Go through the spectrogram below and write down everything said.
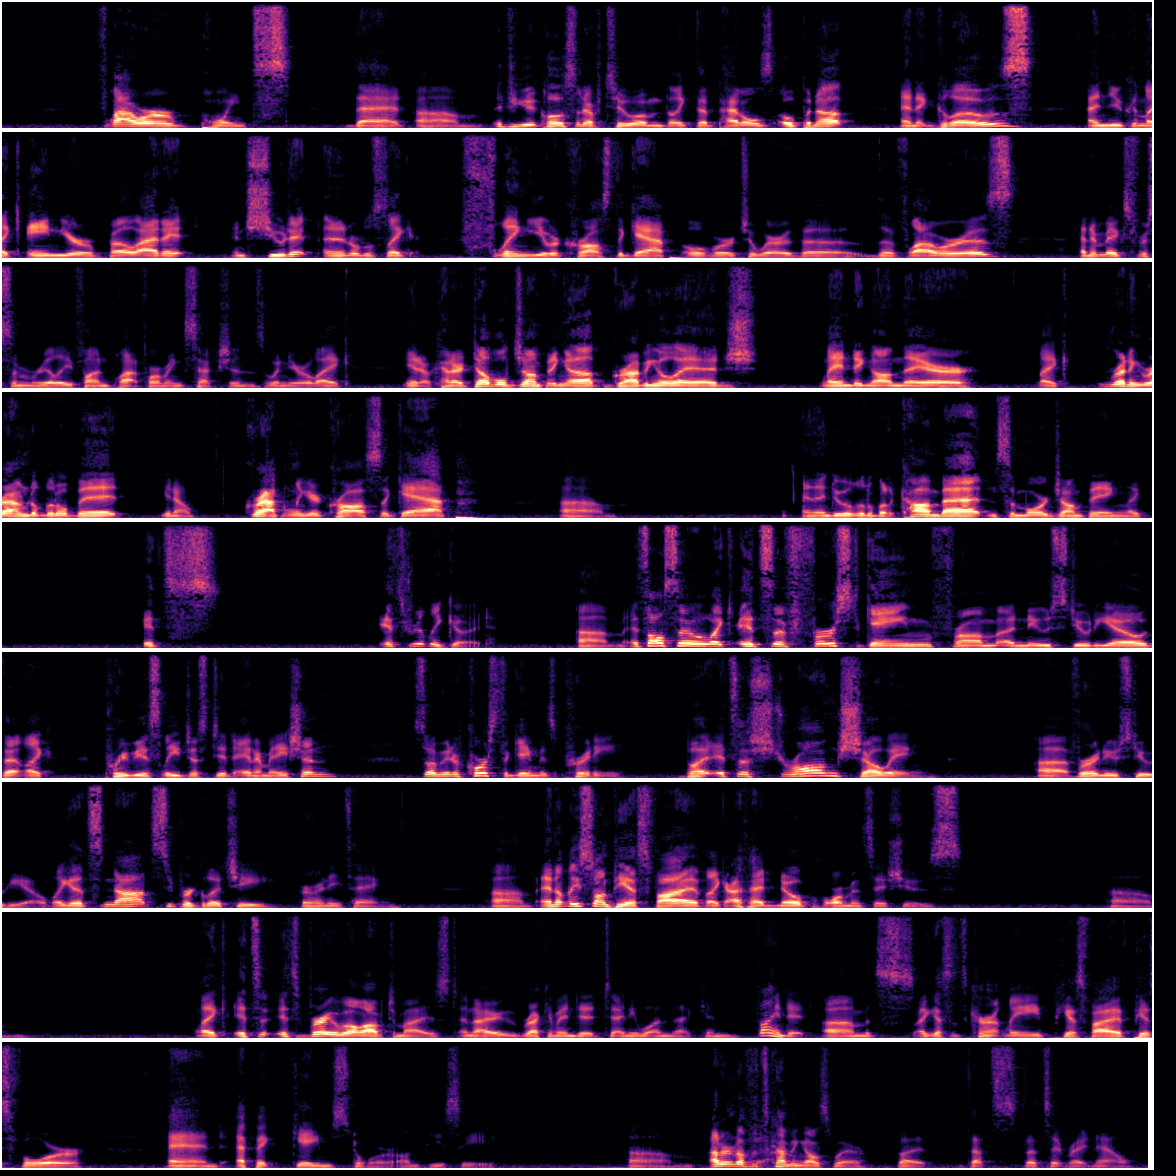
flower points that um, if you get close enough to them, like the petals open up and it glows, and you can like aim your bow at it and shoot it, and it'll just like fling you across the gap over to where the the flower is, and it makes for some really fun platforming sections when you're like you know kind of double jumping up, grabbing a ledge, landing on there, like running around a little bit, you know, grappling across a gap. Um, and then do a little bit of combat and some more jumping. Like, it's it's really good. Um, it's also like it's a first game from a new studio that like previously just did animation. So I mean, of course, the game is pretty, but it's a strong showing uh, for a new studio. Like, it's not super glitchy or anything. Um, and at least on PS5, like I've had no performance issues. Um, like it's it's very well optimized, and I recommend it to anyone that can find it. Um, it's I guess it's currently PS5, PS4, and Epic Game Store on PC. Um, I don't know if it's coming elsewhere, but that's that's it right now.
